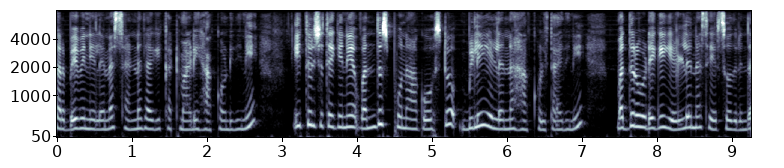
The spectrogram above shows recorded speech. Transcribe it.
ಕರ್ಬೇವಿನ ಎಲೆನ ಸಣ್ಣದಾಗಿ ಕಟ್ ಮಾಡಿ ಹಾಕ್ಕೊಂಡಿದ್ದೀನಿ ಇದ್ರ ಜೊತೆಗೇ ಒಂದು ಸ್ಪೂನ್ ಆಗುವಷ್ಟು ಬಿಳಿ ಎಳ್ಳನ್ನು ಹಾಕ್ಕೊಳ್ತಾ ಇದ್ದೀನಿ. ಮದ್ರ ವಡೆಗೆ ಎಳ್ಳನ್ನು ಸೇರಿಸೋದ್ರಿಂದ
